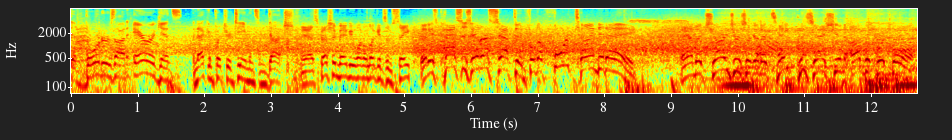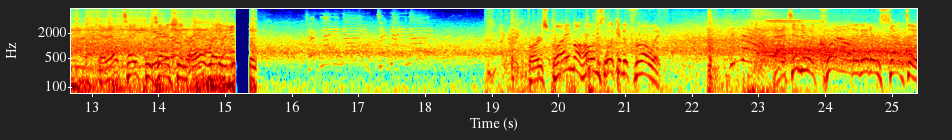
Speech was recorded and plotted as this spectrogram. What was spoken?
that borders on arrogance, and that can put your team in some Dutch. Yeah, especially maybe want to look at some safe. And his pass is intercepted for the fourth time today. And the Chargers are going to take possession of the football. And they'll take possession already. First play, Mahomes looking to throw it. That's into a crowd and intercepted.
